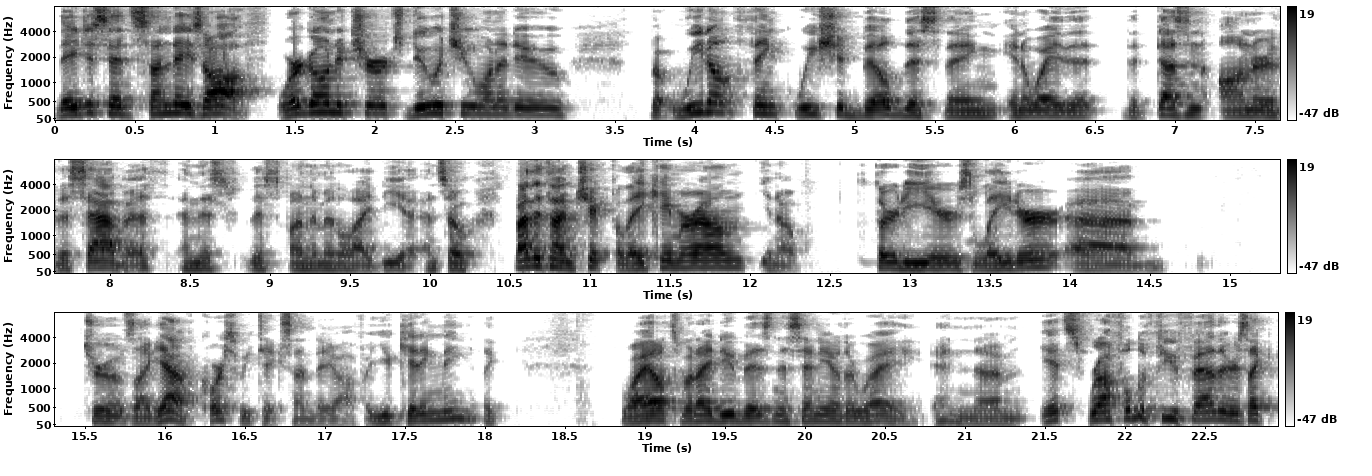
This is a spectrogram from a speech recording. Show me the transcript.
they just said Sunday's off. We're going to church. Do what you want to do, but we don't think we should build this thing in a way that that doesn't honor the Sabbath and this this fundamental idea. And so by the time Chick Fil A came around, you know, thirty years later, uh, Drew was like, "Yeah, of course we take Sunday off. Are you kidding me? Like." Why else would I do business any other way? And um, it's ruffled a few feathers. Like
